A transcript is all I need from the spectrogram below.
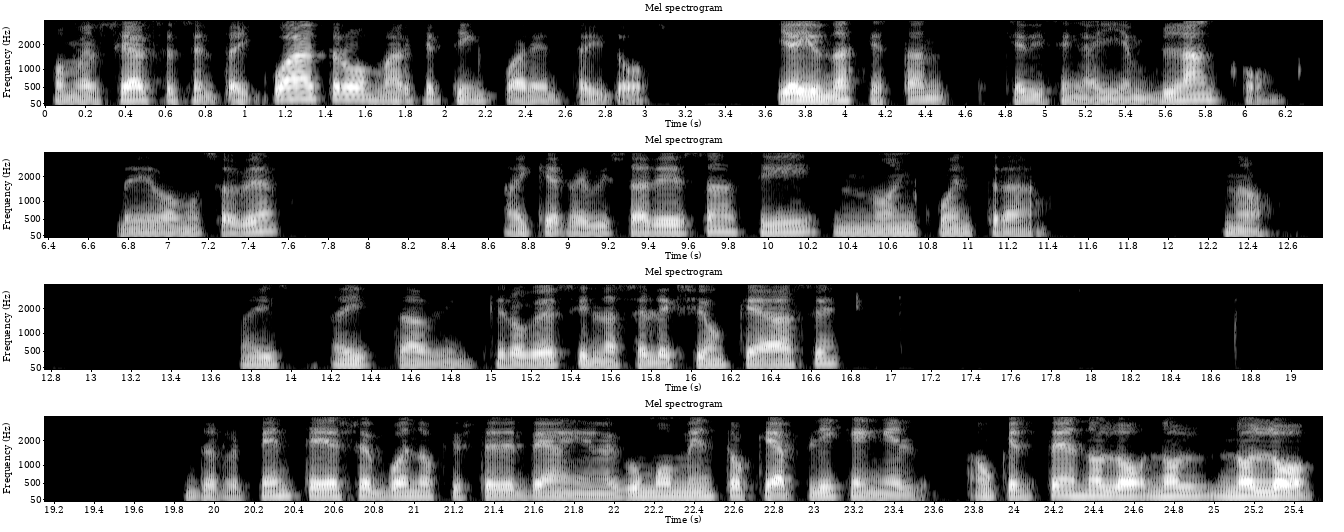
comercial 64, marketing 42. Y hay unas que están, que dicen ahí en blanco. Ve, vamos a ver. Hay que revisar esa, sí, no encuentra, no. Ahí, ahí está bien. Quiero ver si la selección que hace, de repente eso es bueno que ustedes vean en algún momento que apliquen el, aunque ustedes no lo, no, no lo,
